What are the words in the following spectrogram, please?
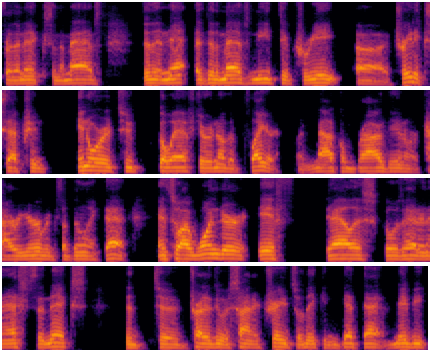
for the Knicks and the Mavs? Do the, do the Mavs need to create a trade exception in order to go after another player like Malcolm Brogdon or Kyrie Irving, something like that. And so I wonder if Dallas goes ahead and asks the Knicks to, to try to do a sign and trade so they can get that. Maybe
